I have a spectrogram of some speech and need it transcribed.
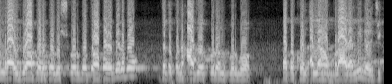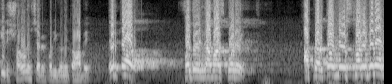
আমরা এই দোয়া পড়ে প্রবেশ করব দোয়া পড়ে বেরোবো, যতক্ষণ হাজত পূরণ করব, ততক্ষণ আল্লাহ আলামিনের জিকির স্মরণ হিসেবে পরিগণিত হবে। এরপর ফজরের নামাজ পড়ে আপনার কর্মস্থলে গেলেন,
